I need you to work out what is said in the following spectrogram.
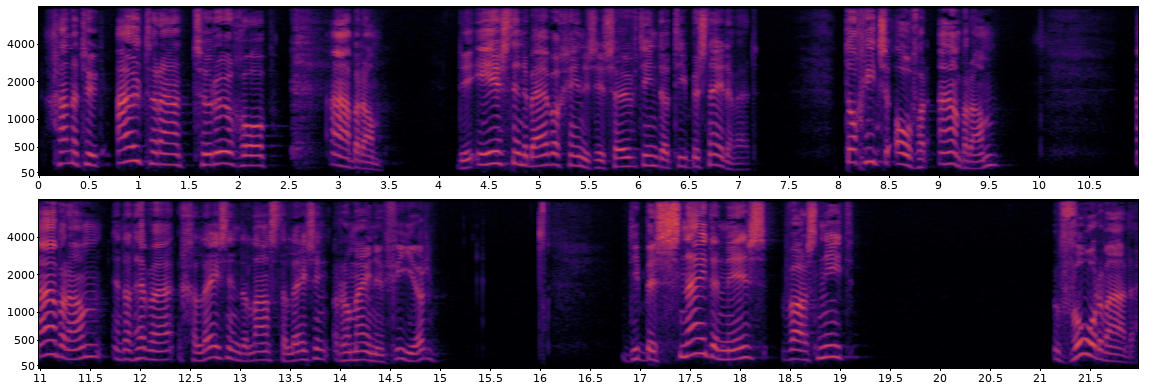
gaat natuurlijk uiteraard terug op Abraham. De eerste in de Bijbel, Genesis 17, dat die besneden werd. Toch iets over Abraham. Abraham, en dat hebben we gelezen in de laatste lezing, Romeinen 4. Die besnijdenis was niet voorwaarde.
